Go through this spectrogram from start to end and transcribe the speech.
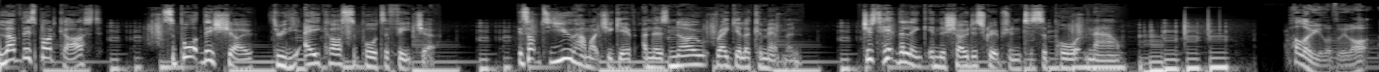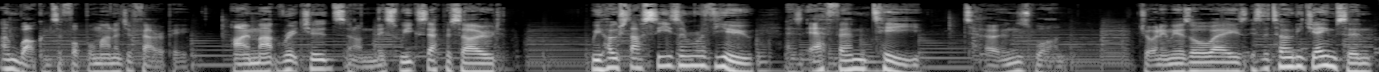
Love this podcast? Support this show through the Acast supporter feature. It's up to you how much you give, and there's no regular commitment. Just hit the link in the show description to support now. Hello, you lovely lot, and welcome to Football Manager Therapy. I'm Matt Richards, and on this week's episode, we host our season review as FMT turns one. Joining me as always is the Tony Jameson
